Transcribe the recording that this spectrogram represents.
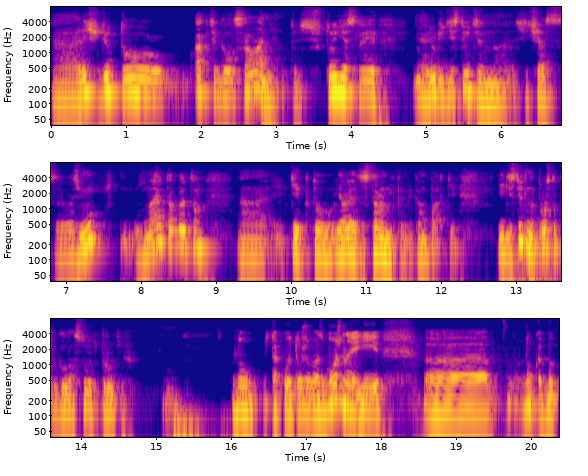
речь идет о акте голосования. То есть, что если э, люди действительно сейчас возьмут, узнают об этом, а, те, кто являются сторонниками Компартии, и действительно просто проголосуют против. Ну, такое тоже возможно. И, э, ну, как бы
